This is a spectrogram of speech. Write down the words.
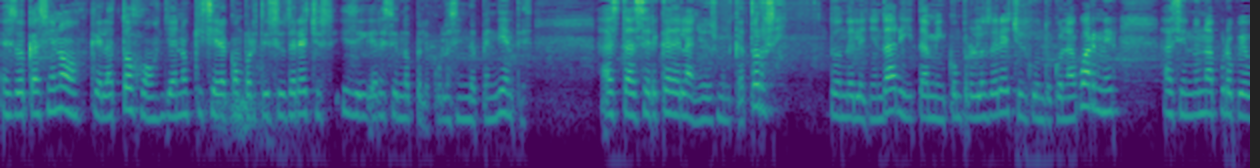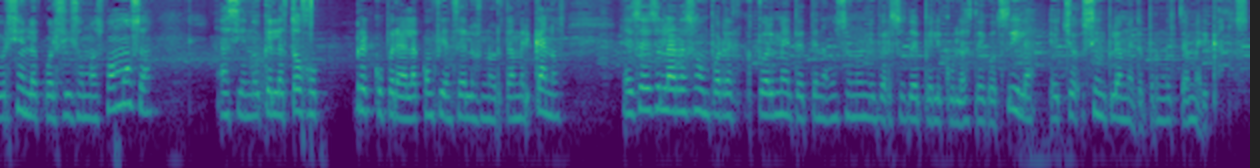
Esto ocasionó que la Toho ya no quisiera compartir sus derechos y siguiera haciendo películas independientes, hasta cerca del año 2014, donde Legendary también compró los derechos junto con la Warner, haciendo una propia versión la cual se hizo más famosa, haciendo que la Toho recuperara la confianza de los norteamericanos esa es la razón por la que actualmente tenemos un universo de películas de Godzilla hecho simplemente por norteamericanos.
